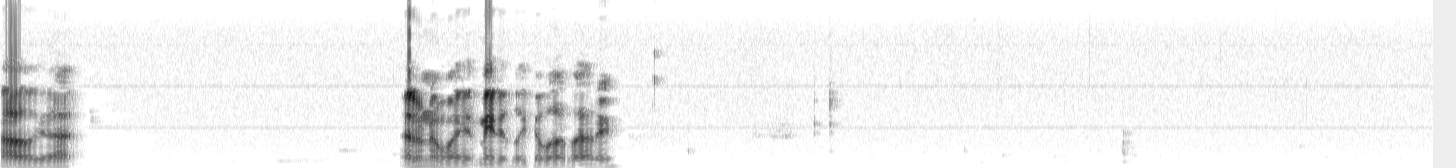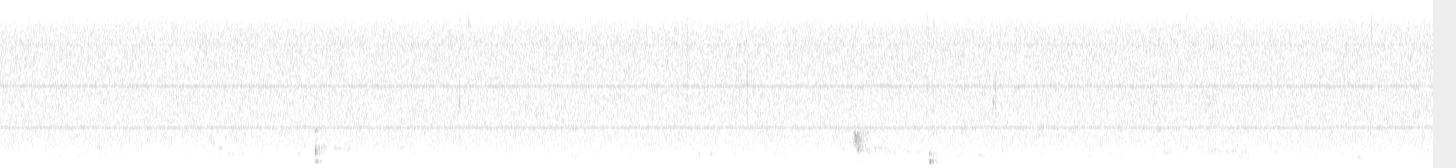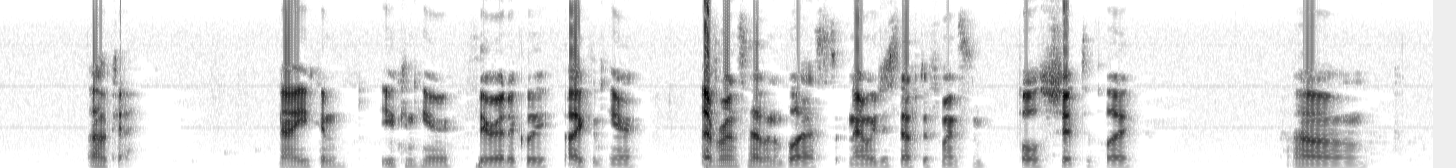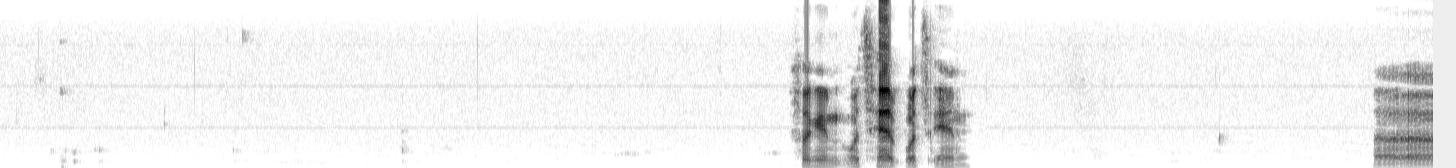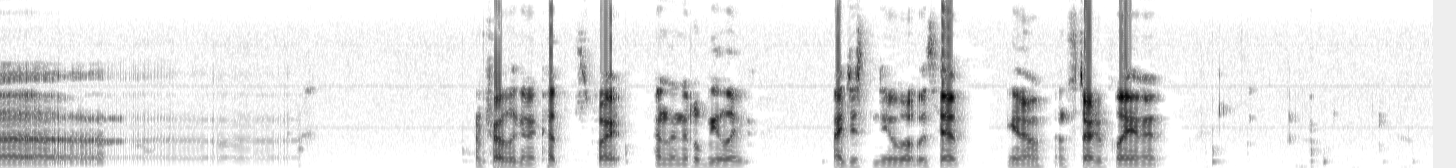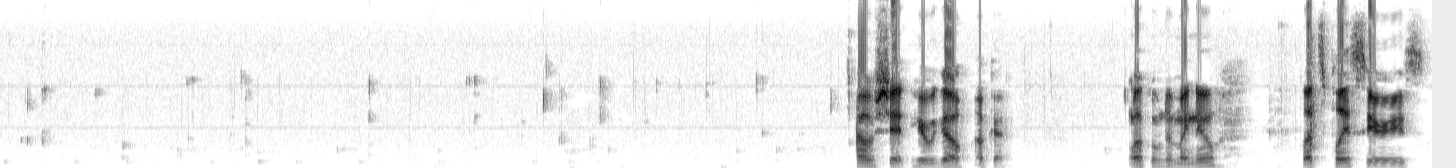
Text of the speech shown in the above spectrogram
Oh, yeah. I don't know why it made it like a lot louder. Okay. Now you can you can hear theoretically. I can hear. Everyone's having a blast. Now we just have to find some bullshit to play. Um. Fucking, what's hip? What's in? Uh. I'm probably gonna cut this part, and then it'll be like, I just knew what was hip, you know, and started playing it. Oh shit, here we go. Okay. Welcome to my new Let's Play series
